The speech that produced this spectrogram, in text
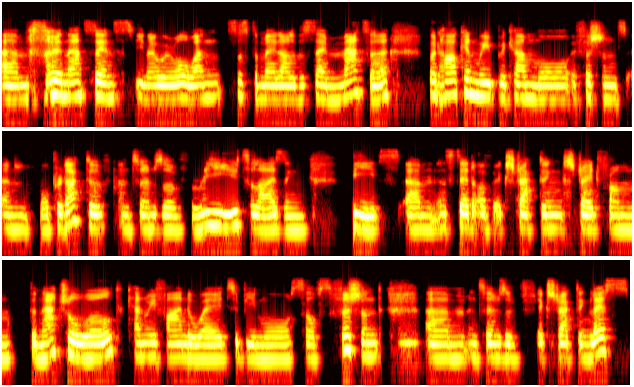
Um, so in that sense, you know, we're all one system made out of the same matter. But how can we become more efficient and more productive in terms of reutilizing these um, instead of extracting straight from the natural world can we find a way to be more self-sufficient um, in terms of extracting less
